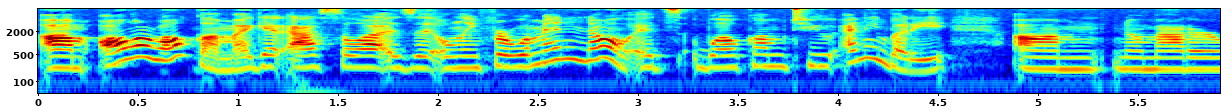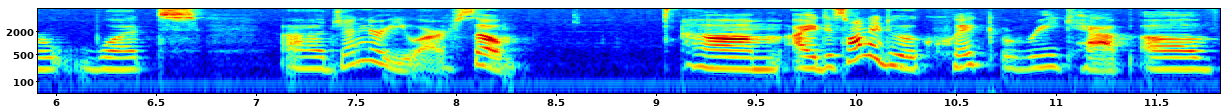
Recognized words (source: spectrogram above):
Um, all are welcome. I get asked a lot is it only for women? No, it's welcome to anybody, um, no matter what uh, gender you are. So, um, I just want to do a quick recap of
